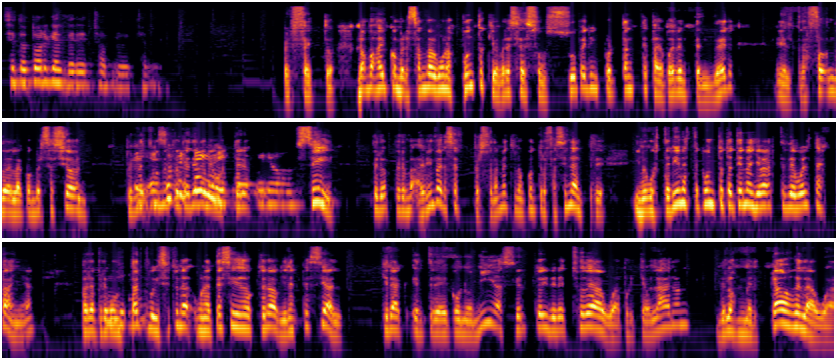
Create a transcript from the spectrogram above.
Se te otorga el derecho a aprovechamiento. Perfecto. Vamos a ir conversando algunos puntos que me parece son súper importantes para poder entender el trasfondo de la conversación. Pero en este momento, Tatiana, me gustaría... Sí, pero, pero a mí me parece, personalmente lo encuentro fascinante. Y me gustaría en este punto, Tatiana, llevarte de vuelta a España para preguntarte, porque hiciste una, tesis de doctorado bien especial, que era entre economía, ¿cierto? Y derecho de agua, porque hablaron de los mercados del agua.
